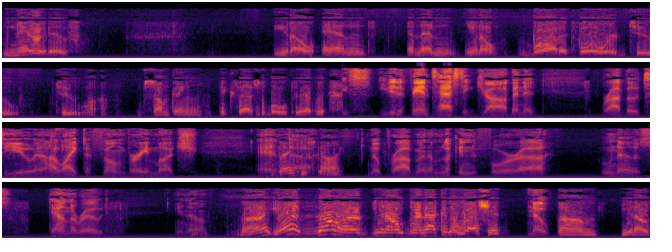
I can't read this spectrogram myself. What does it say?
narrative, you know, and and then you know brought it forward to to uh, something accessible to everyone. He's- you did a fantastic job in it. Bravo to you, and I like the film very much. And Thank you, uh, Scott. no problem. And I'm looking for uh, who knows down the road. You know. All right, yeah, no, uh, you know, they're not going to rush it. Nope. Um, you know,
